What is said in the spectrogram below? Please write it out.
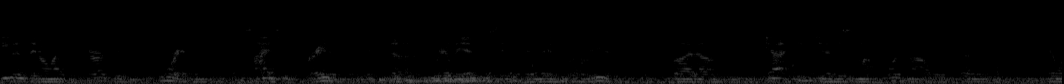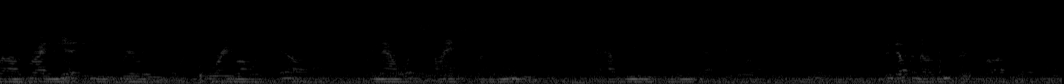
even if they don't like the characters and the story, I mean, the science here is great. I mean, it's uh, really interesting. They may as well read it. But um, yeah, I think you know this is my fourth novel, so you know when I was writing it, it was really what story do I want to tell, and now what science do I need to have readers believe that story. Um, so definitely my research process has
